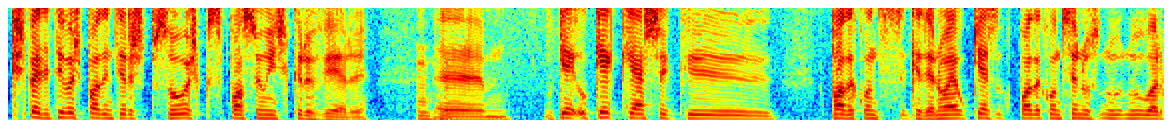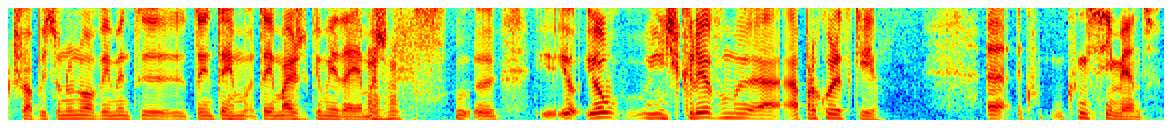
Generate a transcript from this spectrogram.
que expectativas podem ter as pessoas que se possam inscrever? Uhum. Um, o, que é, o que é que acha que pode acontecer, quer dizer, não é o que, é, que pode acontecer no, no, no, workshop, isso o Nuno obviamente tem, tem, tem mais do que uma ideia, mas uhum. uh, eu, eu inscrevo-me à, à procura de quê? Uh, conhecimento.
